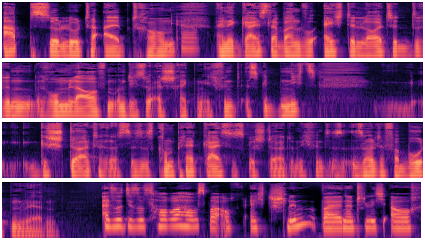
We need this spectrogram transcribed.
absolute Albtraum. Ja. Eine Geisterbahn, wo echte Leute drin rumlaufen und dich so erschrecken. Ich finde, es gibt nichts gestörteres. Das ist komplett geistesgestört und ich finde, es sollte verboten werden. Also dieses Horrorhaus war auch echt schlimm, weil natürlich auch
